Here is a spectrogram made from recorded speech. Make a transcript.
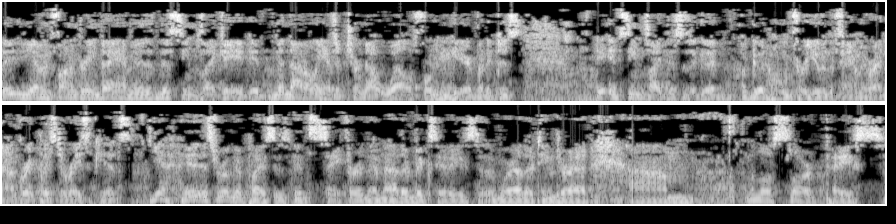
you having fun in Green Bay? I mean, this, seems like a. It, not only has it turned out well for you here, but it just it, it seems like this is a good a good home for you and the family right now. A great place to raise kids. Yeah, it's a real good place. It's, it's safer than other big cities where other teams are at. Um, a little slower pace,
